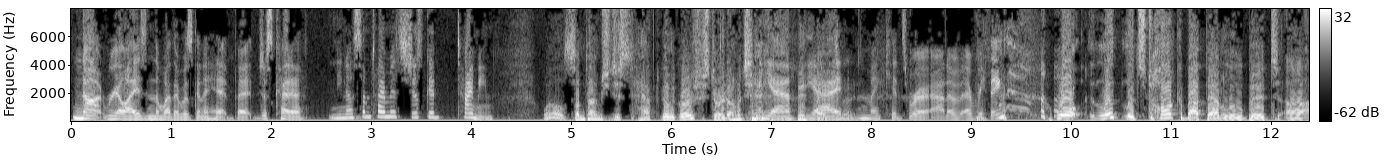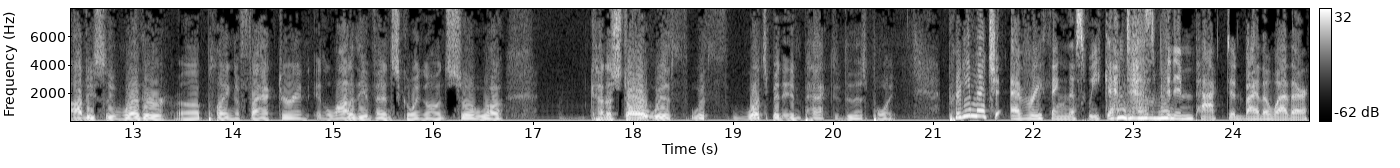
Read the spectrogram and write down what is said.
not realizing the weather was going to hit, but just kind of, you know, sometimes it's just good timing. Well, sometimes you just have to go to the grocery store, don't you? Yeah, yeah. I, my kids were out of everything. well, let, us talk about that a little bit. Uh, obviously, weather uh, playing a factor in, in a lot of the events going on. So, uh, kind of start with with what's been impacted to this point. Pretty much everything this weekend has been impacted by the weather.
